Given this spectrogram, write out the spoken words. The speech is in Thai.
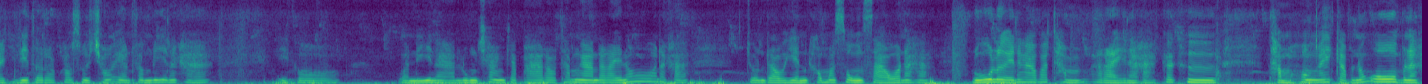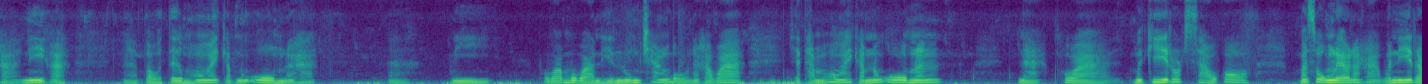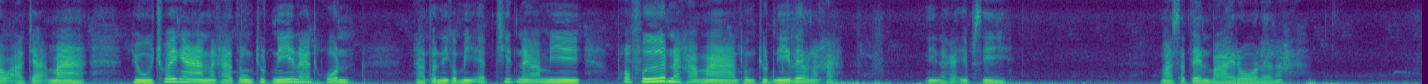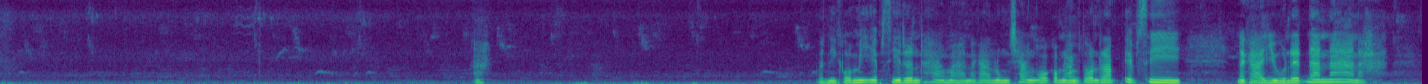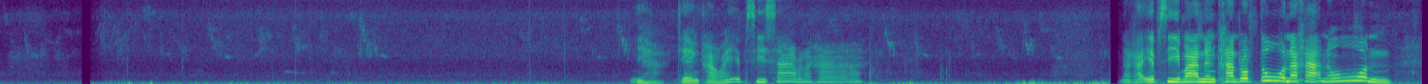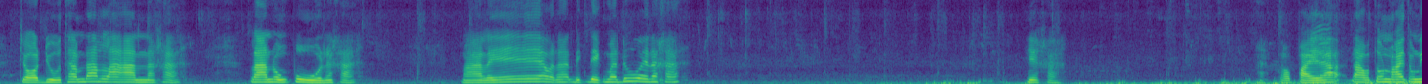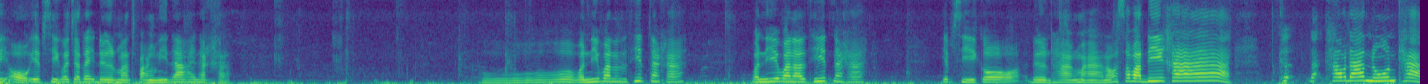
ะคะยินดีต้อนรับเข้าสู่ช่องแอนฟ m มลี่นะคะนี่ก็วันนี้นะลุงช่างจะพาเราทำงานอะไรเนาะนะคะ จนเราเห็นเขามาส่งเสานะคะ รู้เลยนะคะว่าทำอะไรนะคะ ก็คือทำห้องให้กับน้องโอมนะคะ นี่ค่ะนะต่อเติมห้องให้กับน้องโอมนะคะอ่านี่เพราะว่าเมื่อวานเห็นลุงช่างบอกนะคะว่าจะทำห้องให้กับน้องโอมนั้นนะ เพราะว่าเมื่อกี้รถเสาก็มาส่งแล้วนะคะ วันนี้เราอาจจะมา อยู่ช่วยงานนะคะ ตรงจุดนี้นะทุกคนอ่าตอนนี้ก็มีแอดชิดนะคะ มีพอฟื้นนะคะ มาตรงจุดนี้แล้วนะคะ นี่นะคะ FC มาสแตนบายรอแล้วนะคะวันนี้ก็มี FC เดินทางมานะคะ ลุงช่างก็กำลังต้อนรับ FC นะคะ อยู่ในด้านหน้านะคะ เนี่ย แจ้งข่าวให้ FC ทราบนะคะ นะคะ FC มาหนึ่งคันรถตู้นะคะนู่น จอดอยู่ทางด้านลานนะคะลานองค์ปู่นะคะ มาแล้วนะ เด็กๆมาด้วยนะคะเนี่ยค่ะ ต่อไปละเราต้นไม้ตรงนี้ออก FC ก็จะได้เดินมาฝั่งนี้ได้นะคะ โอ้ วันนี้วันอาทิตย์นะคะ วันนี้วันอาทิตย์นะคะ FC ก็เดินทางมาเนาะสวัสดีค่ะ เข้าเข้าด้านนู้นค่ะ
